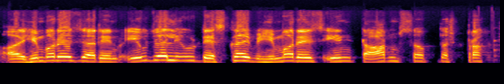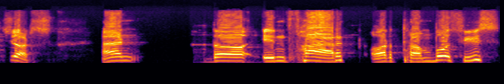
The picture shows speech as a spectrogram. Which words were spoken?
uh, hemorrhage or in, usually you describe hemorrhage in terms of the structures and the infarct or thrombosis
